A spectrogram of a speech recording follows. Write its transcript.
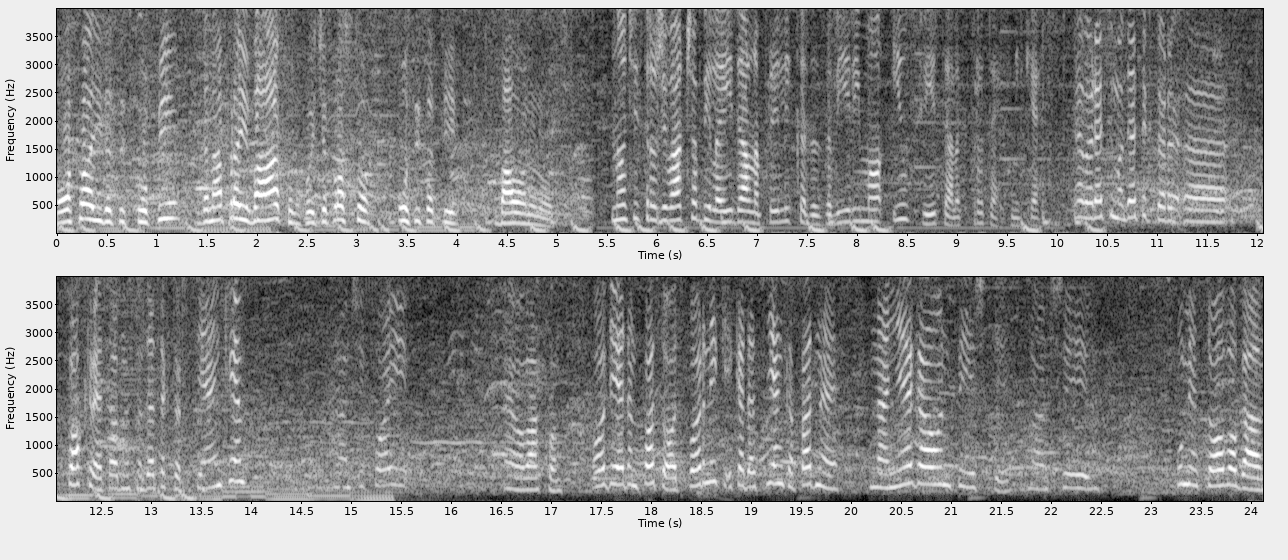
ohladi, da se skupi, da napravi vakum koji će prosto usisati balon unutra. Noć istraživača bila je idealna prilika da zavirimo i u svijet elektrotehnike. Evo recimo detektor e, pokreta, odnosno detektor sjenke, znači koji, evo ovako, ovdje je jedan fotootpornik i kada sjenka padne na njega, on pišti. Znači, umjesto ovoga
